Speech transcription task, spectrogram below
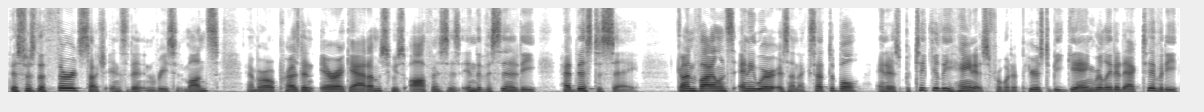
This was the third such incident in recent months, and Borough President Eric Adams, whose office is in the vicinity, had this to say. Gun violence anywhere is unacceptable, and it is particularly heinous for what appears to be gang related activity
